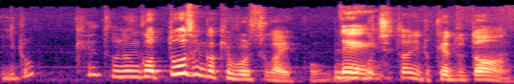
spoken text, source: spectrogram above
이렇게 두는 것도 생각해 볼 수가 있고 뭐 네. 호구 치던 이렇게 두던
